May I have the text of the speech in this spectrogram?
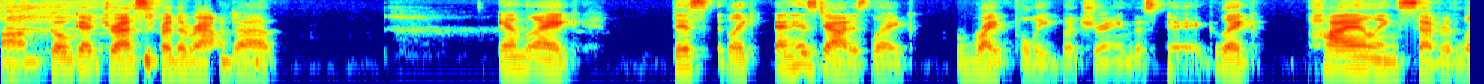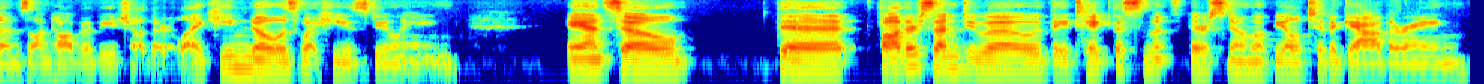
um, go get dressed for the roundup. And like this, like, and his dad is like rightfully butchering this pig, like piling severed limbs on top of each other. Like he knows what he's doing. And so the father son duo, they take the sm- their snowmobile to the gathering,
